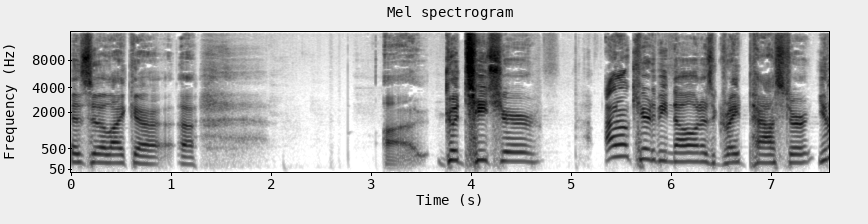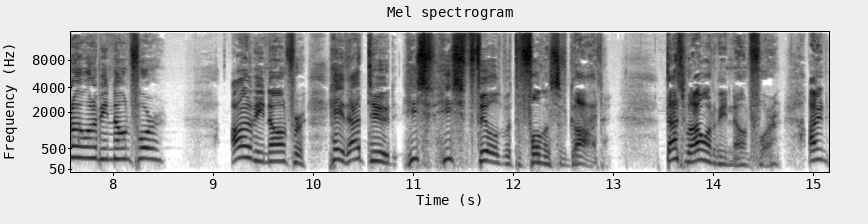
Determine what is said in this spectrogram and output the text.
as a, like a, a, a good teacher. I don't care to be known as a great pastor. You know what I want to be known for? I want to be known for, hey, that dude, he's he's filled with the fullness of God. That's what I want to be known for. I mean,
